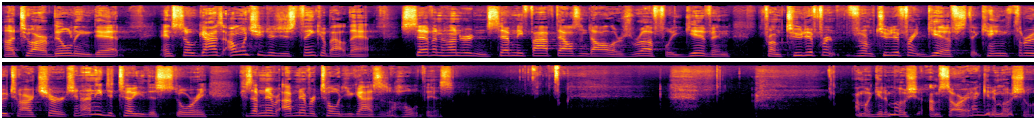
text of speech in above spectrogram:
uh, to our building debt. And so, guys, I want you to just think about that $775,000 roughly given from two, different, from two different gifts that came through to our church. And I need to tell you this story because I've never, I've never told you guys as a whole this. I'm gonna get emotional. I'm sorry, I get emotional.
